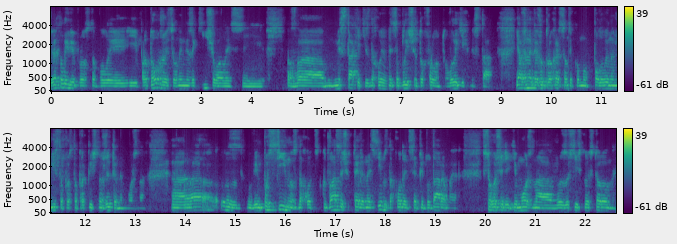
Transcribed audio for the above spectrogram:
жахливі просто були і продовжуються. Вони не закінчувались і в е, містах, які знаходяться ближче до фронту, великих містах. Я вже не кажу про Херсон, якому половину міста просто практично жити не можна. Е, Він постійно знаходиться 24 на 7 знаходиться під ударами всього, що тільки можна з російської сторони.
